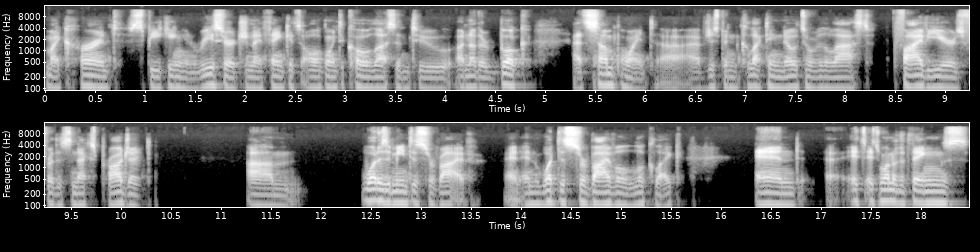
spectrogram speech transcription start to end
my current speaking and research and i think it's all going to coalesce into another book at some point uh, i've just been collecting notes over the last five years for this next project um, what does it mean to survive? And, and what does survival look like? And uh, it's, it's one of the things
